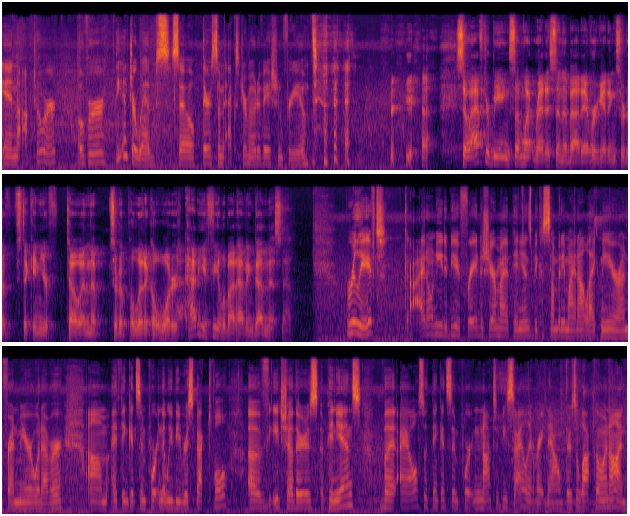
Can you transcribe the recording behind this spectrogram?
in October over the interwebs. So there's some extra motivation for you. Yeah. So after being somewhat reticent about ever getting sort of sticking your toe in the sort of political waters, how do you feel about having done this now? Relieved. I don't need to be afraid to share my opinions because somebody might not like me or unfriend me or whatever. Um, I think it's important that we be respectful of each other's opinions, but I also think it's important not to be silent right now. There's a lot going on,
